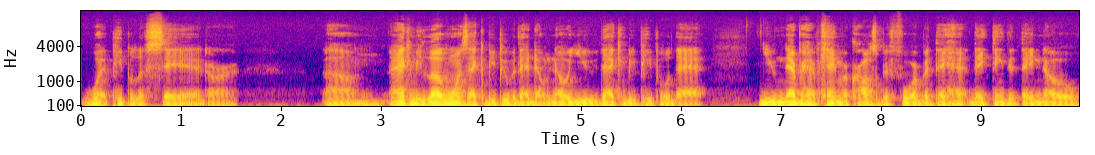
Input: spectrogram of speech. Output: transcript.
what people have said or um, and that can be loved ones that can be people that don't know you that can be people that you never have came across before but they ha- they think that they know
